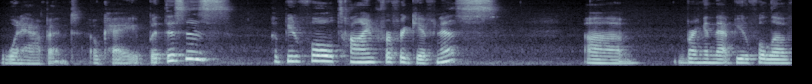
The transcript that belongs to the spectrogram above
what happened. Okay. But this is a beautiful time for forgiveness, um, bringing that beautiful love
